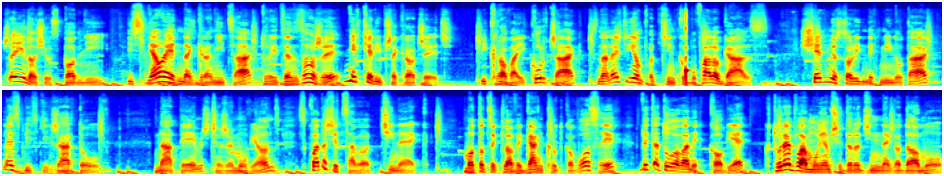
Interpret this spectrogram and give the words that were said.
że nie nosił spodni. Istniała jednak granica, której cenzorzy nie chcieli przekroczyć. I krowa i kurczak znaleźli ją w odcinku Buffalo Gals. Siedmiu solidnych minutach lesbijskich żartów. Na tym, szczerze mówiąc, składa się cały odcinek. Motocyklowy gang krótkowłosych, wytatuowanych kobiet, które włamują się do rodzinnego domu.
